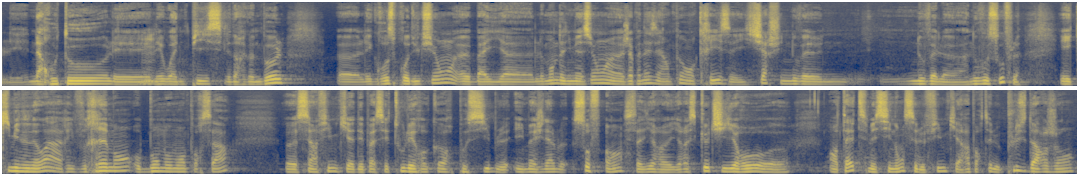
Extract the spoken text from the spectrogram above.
les Naruto, les, Mm. les One Piece, les Dragon Ball, euh, les grosses productions, euh, bah, y a, le monde d'animation euh, japonaise est un peu en crise et il cherche une nouvelle, une, nouvelle, euh, un nouveau souffle. Et Kimi no Nawa arrive vraiment au bon moment pour ça. Euh, c'est un film qui a dépassé tous les records possibles et imaginables, sauf un, c'est-à-dire il reste que Chihiro en tête, mais sinon c'est le film qui a rapporté le plus d'argent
